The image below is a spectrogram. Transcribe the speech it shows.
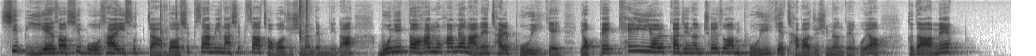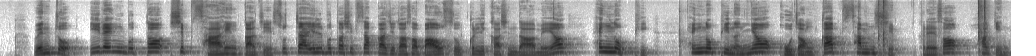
12에서 15 사이 숫자 뭐 13이나 14 적어주시면 됩니다. 모니터 한 화면 안에 잘 보이게 옆에 K열까지는 최소한 보이게 잡아주시면 되고요. 그 다음에 왼쪽 1행부터 14행까지 숫자 1부터 14까지 가서 마우스 우클릭하신 다음에요. 행 높이 행 높이는요 고정값 30 그래서 확인.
